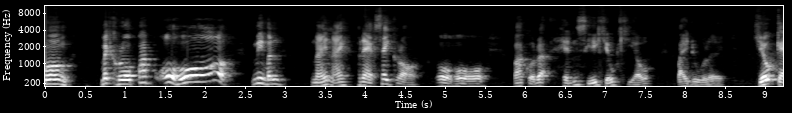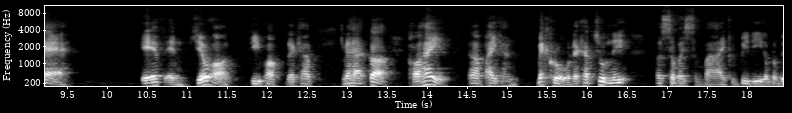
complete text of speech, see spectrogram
มองแมคโครปั๊บโอ้โห นี่มันไหนไหนแผนกไส้กรอก โอ้โห ปรากฏว่าเห็นสีเขียวๆไปดูเลย เขียวแก่ AFN เขียวอ่อน p p o c นะครับนะฮะก็ขอให้อ่อไปกันแมคโครนะครับ ช่วงนี้สบายสบายๆคุณปีดีกำลังไป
